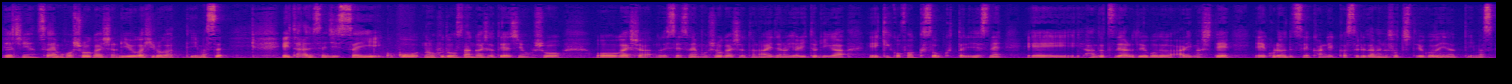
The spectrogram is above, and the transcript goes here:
家賃債務保証会社の利用が広がっています。えただですね、実際、ここの不動産会社と家賃保証会社のですね、債務保証会社との間のやり取りが、え結構ファックスを送ったりですね、えー煩雑であるということがありまして、えこれをですね、簡略化するための措置ということになっています。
